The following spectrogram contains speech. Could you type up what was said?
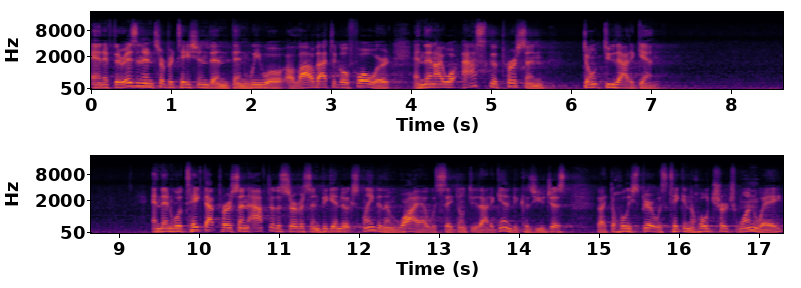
And if there is an interpretation, then, then we will allow that to go forward. And then I will ask the person, don't do that again. And then we'll take that person after the service and begin to explain to them why I would say, don't do that again, because you just, like the Holy Spirit was taking the whole church one way,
